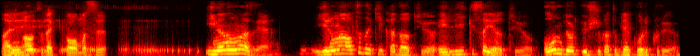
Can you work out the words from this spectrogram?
Hani, 26 dakika olması e, inanılmaz ya. 26 dakikada atıyor. 52 sayı atıyor. 14 üçlük atıp rekoru kuruyor.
